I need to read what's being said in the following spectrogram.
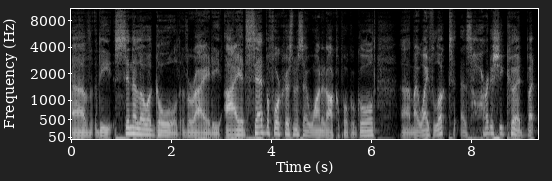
of the Sinaloa Gold variety. I had said before Christmas I wanted Acapulco Gold. Uh, my wife looked as hard as she could, but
